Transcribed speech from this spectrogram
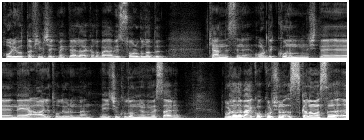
Hollywood'da film çekmekle alakalı bayağı bir sorguladı kendisini. Oradaki konumunu işte e, neye alet oluyorum ben, ne için kullanılıyorum vesaire. Burada da belki o kurşunu ıskalaması e,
